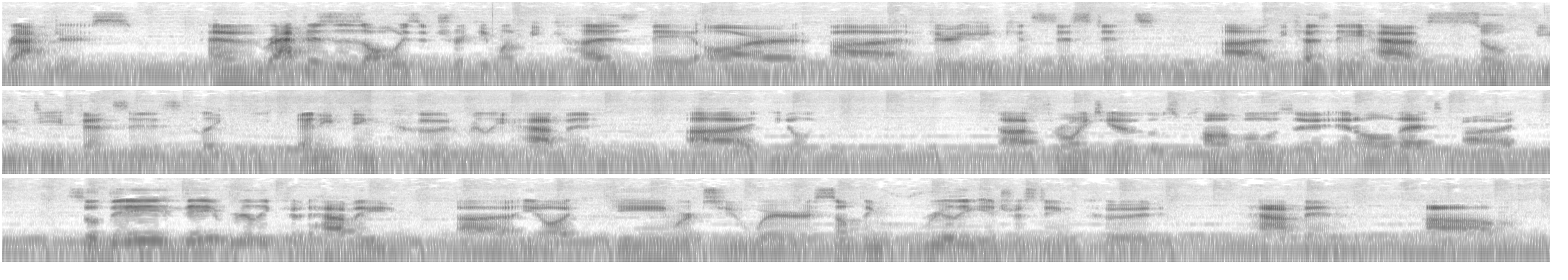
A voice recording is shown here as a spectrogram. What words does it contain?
Raptors. And Raptors is always a tricky one because they are uh, very inconsistent uh, because they have so few defenses. Like anything could really happen. Uh, you know, uh, throwing together those combos and, and all that. Uh, so they they really could have a uh, you know a game or two where something really interesting could happen. Um,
